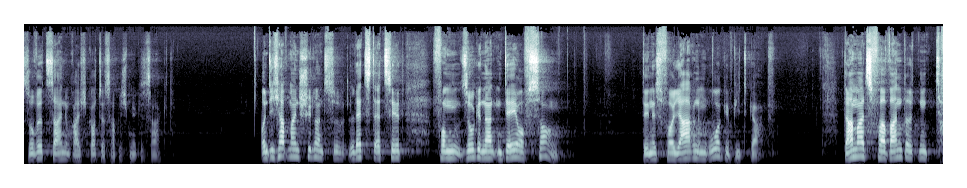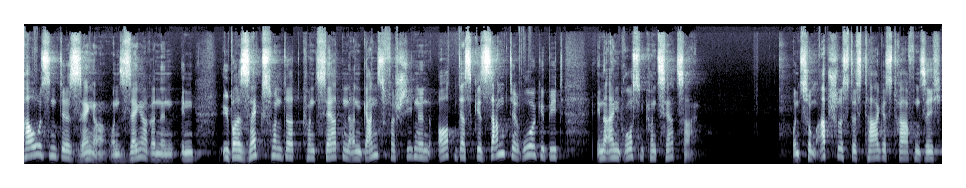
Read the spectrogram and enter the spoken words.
So wird es sein im Reich Gottes, habe ich mir gesagt. Und ich habe meinen Schülern zuletzt erzählt vom sogenannten Day of Song, den es vor Jahren im Ruhrgebiet gab. Damals verwandelten tausende Sänger und Sängerinnen in über 600 Konzerten an ganz verschiedenen Orten das gesamte Ruhrgebiet in einen großen Konzertsaal. Und zum Abschluss des Tages trafen sich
